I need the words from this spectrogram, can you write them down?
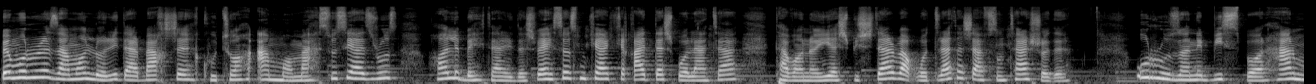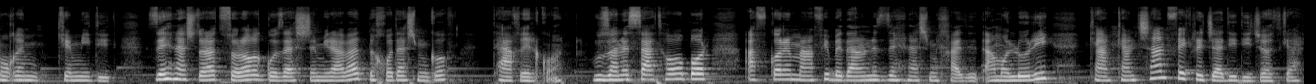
به مرور زمان لوری در بخش کوتاه اما محسوسی از روز حال بهتری داشت و احساس می‌کرد که قدش بلندتر، تواناییش بیشتر و قدرتش افزونتر شده. او روزانه 20 بار هر موقع که می‌دید ذهنش دارد سراغ گذشته می‌رود به خودش می‌گفت تغییر کن. روزانه صدها بار افکار منفی به درون ذهنش میخزید اما لوری کم کم چند فکر جدید ایجاد کرد.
